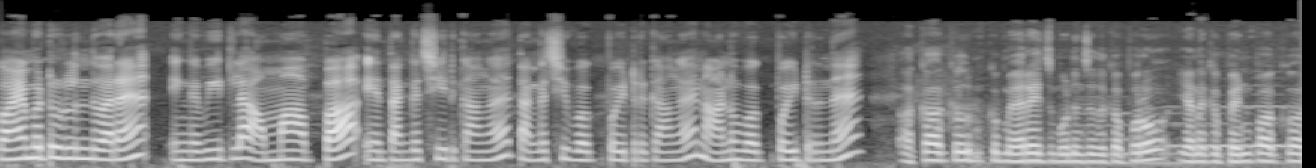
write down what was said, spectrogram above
கோயம்புத்தூர்லேருந்து வரேன். எங்கள் வீட்டில் அம்மா அப்பா என் தங்கச்சி இருக்காங்க. தங்கச்சி ஒர்க் போயிட்டுருக்காங்க நானும் ஒர்க் போயிட்டு இருந்தேன். அக்காக்களுக்கு மேரேஜ் முடிஞ்சதுக்கப்புறம் எனக்கு பெண் பார்க்க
